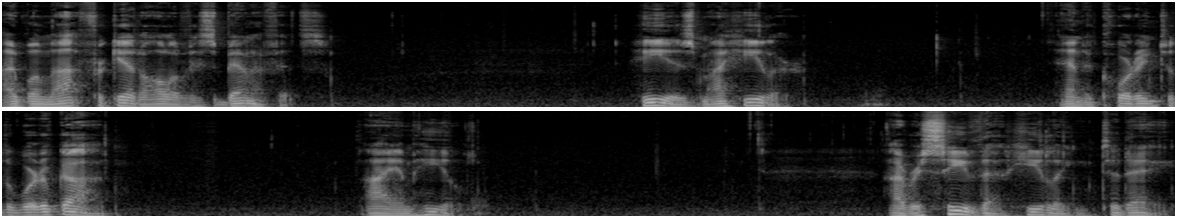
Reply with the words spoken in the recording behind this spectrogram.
I will not forget all of his benefits. He is my healer. And according to the Word of God, I am healed. I receive that healing today.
